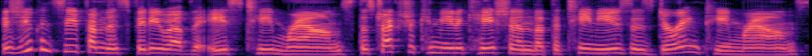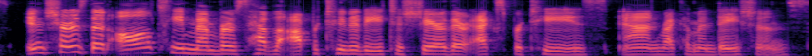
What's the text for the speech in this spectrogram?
As you can see from this video of the ACE team rounds, the structured communication that the team uses during team rounds ensures that all team members have the opportunity to share their expertise and recommendations.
